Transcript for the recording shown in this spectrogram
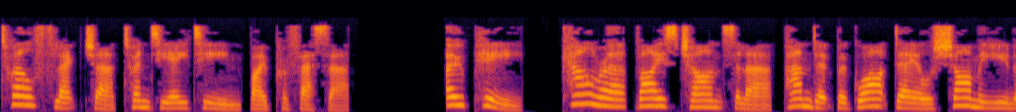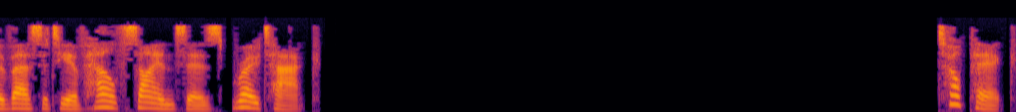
12th lecture 2018 by Professor O.P. Kalra, Vice Chancellor, Pandit Bhagwat Dayal Sharma University of Health Sciences, Rohtak. Topic.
